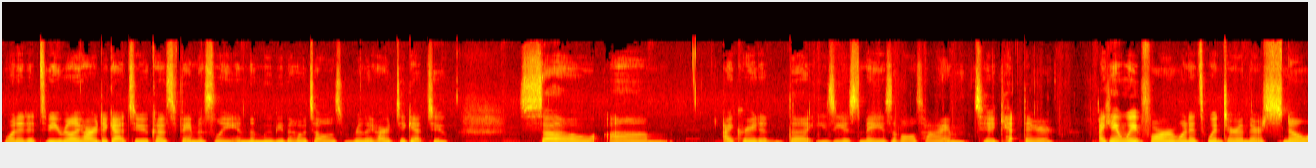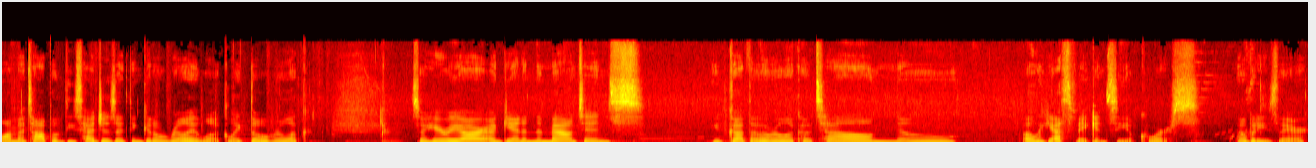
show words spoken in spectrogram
Wanted it to be really hard to get to because famously in the movie the hotel is really hard to get to. So um, I created the easiest maze of all time to get there. I can't wait for when it's winter and there's snow on the top of these hedges. I think it'll really look like the Overlook. So here we are again in the mountains. We've got the Overlook Hotel. No. Oh, yes, vacancy, of course. Nobody's there.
